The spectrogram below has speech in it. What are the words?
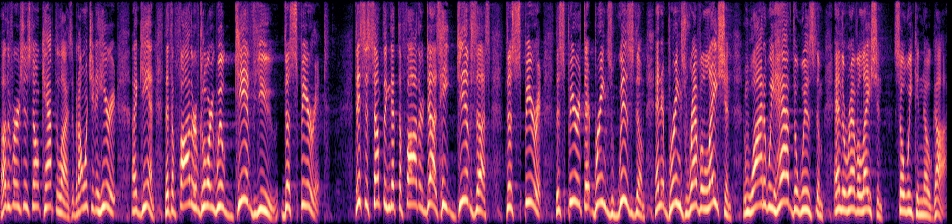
Other versions don't capitalize it, but I want you to hear it again that the Father of glory will give you the Spirit. This is something that the Father does. He gives us the Spirit, the Spirit that brings wisdom and it brings revelation. And why do we have the wisdom and the revelation? So we can know God.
